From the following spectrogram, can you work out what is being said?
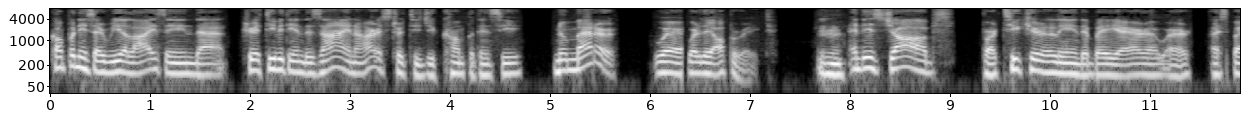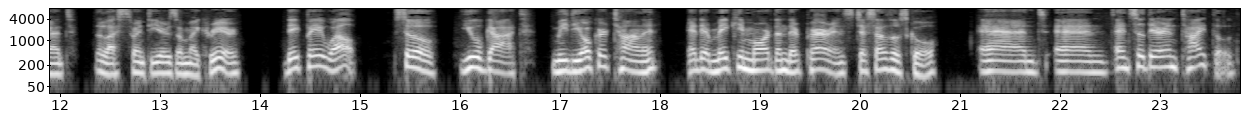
companies are realizing that creativity and design are a strategic competency no matter where, where they operate. Mm-hmm. And these jobs, particularly in the Bay Area where I spent the last 20 years of my career, they pay well. So you got mediocre talent and they're making more than their parents just out of school. And, and, and so they're entitled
